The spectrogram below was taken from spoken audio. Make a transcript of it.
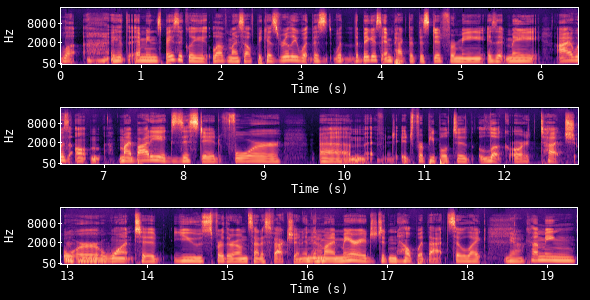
I mean, it's basically love myself because really what this, what the biggest impact that this did for me is it may, I was, um, my body existed for, um, for people to look or touch or mm-hmm. want to use for their own satisfaction. And yeah. then my marriage didn't help with that. So like yeah. coming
